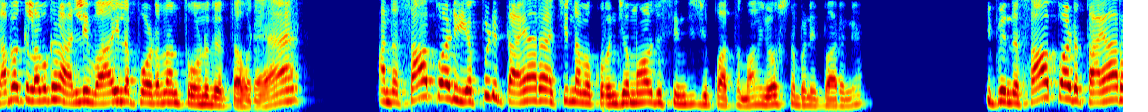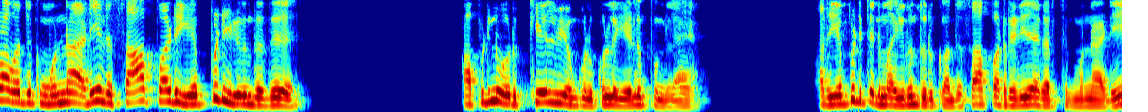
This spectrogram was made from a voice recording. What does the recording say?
லபக்கு லபக்கு அள்ளி வாயில போட தான் தோணுதே தவிர அந்த சாப்பாடு எப்படி தயாராச்சு நம்ம கொஞ்சமாவது செஞ்சுச்சு பார்த்தோமா? யோசனை பண்ணி பாருங்க. இப்போ இந்த சாப்பாடு தயாராவதுக்கு முன்னாடி இந்த சாப்பாடு எப்படி இருந்தது? அப்படின்னு ஒரு கேள்வி உங்களுக்குள்ள எழுப்புங்களேன். அது எப்படி தெரியுமா இருந்திருக்கும்? அந்த சாப்பாடு ரெடி ஆகிறதுக்கு முன்னாடி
